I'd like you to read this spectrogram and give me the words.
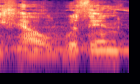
Held within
